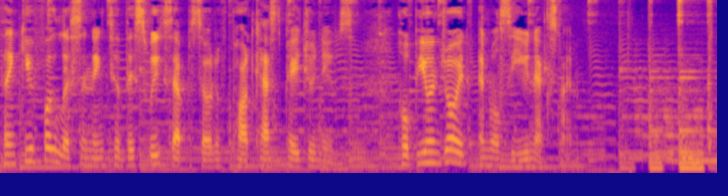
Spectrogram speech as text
Thank you for listening to this week's episode of Podcast Pedro News. Hope you enjoyed, and we'll see you next time.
